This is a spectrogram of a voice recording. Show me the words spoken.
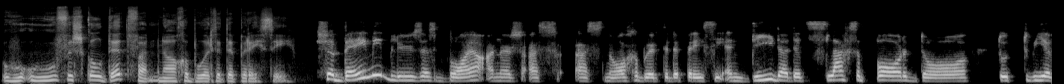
Hoe hoe verskil dit van nageboorte depressie? So baby blues is baie anders as as nageboorte depressie in die dat dit slegs 'n paar dae tot 2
